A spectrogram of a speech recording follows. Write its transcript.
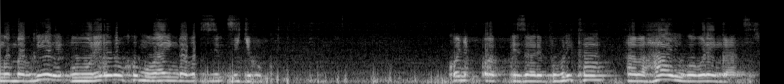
ngo mbabwire ubu rero ko mubaye ingabo zi- z'igihugu. Ko nyakubahwa perezida wa repubulika abahaye ubwo burenganzira.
